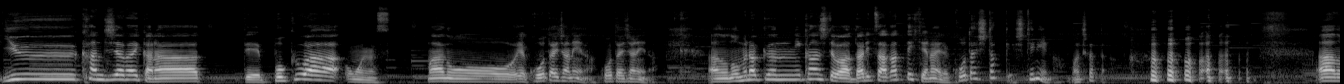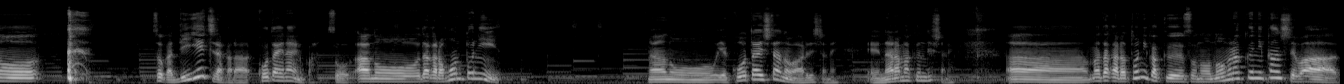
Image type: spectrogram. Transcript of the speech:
いう感じじゃないかなって僕は思います。まあ、あのいや交代じゃねえな。交代じゃねえな。あの野村君に関しては打率上がってきてないで交代したっけ？してねえな。間違った あの そうか DH だから交代ないのか。そう。あのだから本当にあのいや交代したのはあれでしたね。えー、奈良間くんでしたね。あまあだからとにかくその野村くんに関しては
